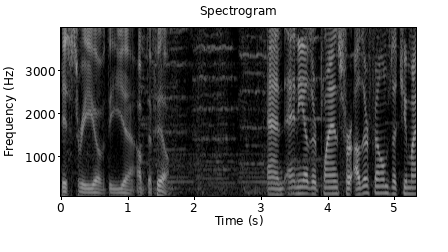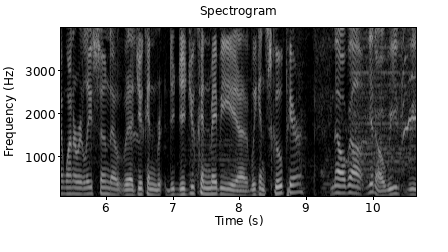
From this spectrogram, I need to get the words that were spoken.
history of the uh, of the film. And any other plans for other films that you might want to release soon that you can did you can maybe uh, we can scoop here? No, well, you know, we we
